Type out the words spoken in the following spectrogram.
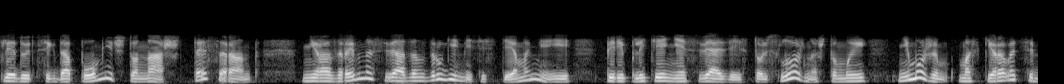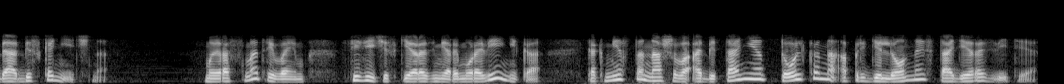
Следует всегда помнить, что наш тессерант неразрывно связан с другими системами и переплетение связей столь сложно, что мы не можем маскировать себя бесконечно. Мы рассматриваем физические размеры муравейника как место нашего обитания только на определенной стадии развития.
